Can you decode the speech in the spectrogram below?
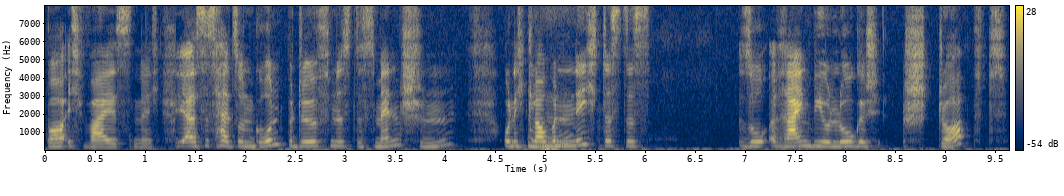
Boah, ich weiß nicht. Ja, es ist halt so ein Grundbedürfnis des Menschen. Und ich glaube Mhm. nicht, dass das so rein biologisch stoppt.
